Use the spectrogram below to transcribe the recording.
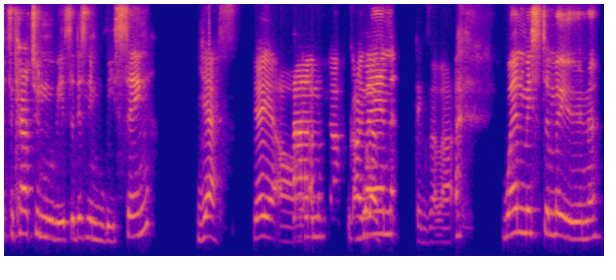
it's a cartoon movie. It's a Disney movie. Sing. Yes. Yeah, yeah. Oh, um, I, love, I when, things like that. when Mr. Moon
